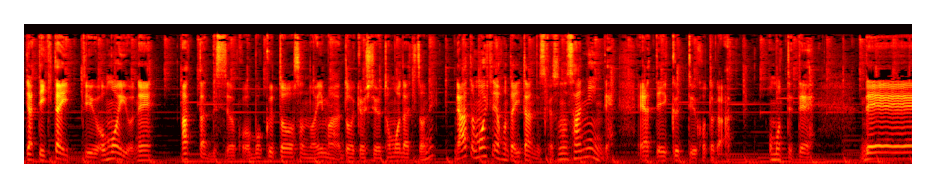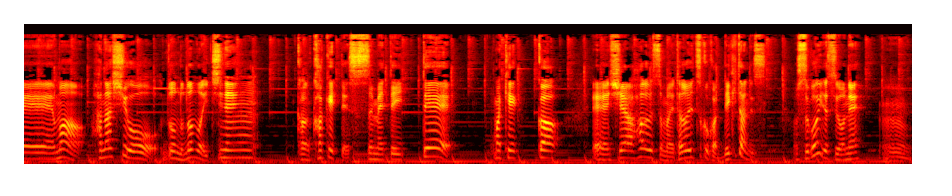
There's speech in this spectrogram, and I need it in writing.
やっていきたいっていう思いをねあったんですよ。こう僕とその今同居してる友達とね。で、あともう一人本当はいたんですけど、その3人でやっていくっていうことが思ってて。で、まあ話をどんどんどんどん1年間かけて進めていって、まあ結果、えー、シェアハウスまでたどり着くことができたんです。すごいですよね。うん。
